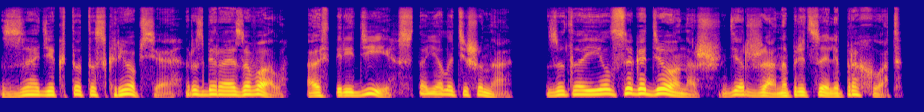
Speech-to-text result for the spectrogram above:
Сзади кто-то скребся, разбирая завал, а впереди стояла тишина. Затаился гаденыш, держа на прицеле проход.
